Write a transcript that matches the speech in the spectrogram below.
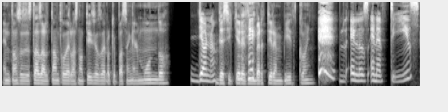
Entonces estás al tanto de las noticias de lo que pasa en el mundo, Yo no. de si quieres invertir en Bitcoin. en los NFTs.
